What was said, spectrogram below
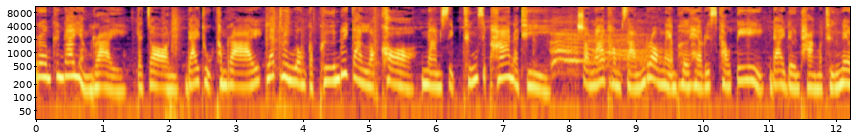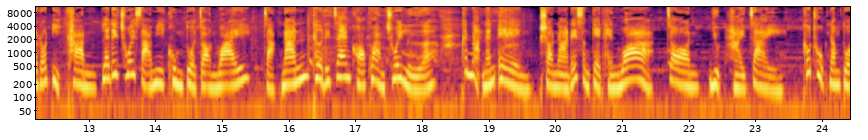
เริ่มขึ้นได้อย่างไร แต่จอห์นได้ถูกทำร้าย และตรึงลงกับพื้นด้วยการล็อกคอ นาน 10ถึง15 นาทีชอนนาทอมสันรองในอำเภอแฮร์ริสเคานตี้ได้เดินทางมาถึงในรถอีกคัน และได้ช่วยสามีคุมตัวจอห์นไว้ จากนั้นเธอได้แจ้งขอความช่วยเหลือ ขณะนั้นเองชอนาได้สังเกตเห็นว่า จอห์นหยุดหายใจ เขาถูกนำตัว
